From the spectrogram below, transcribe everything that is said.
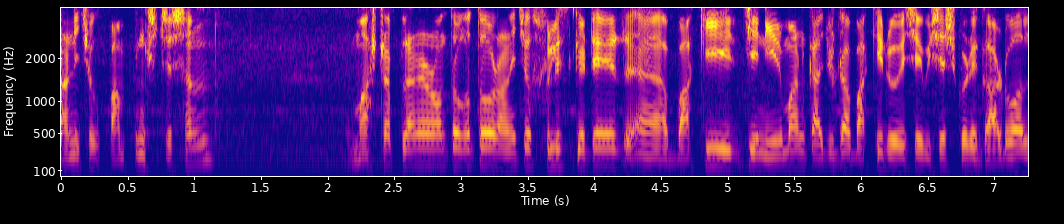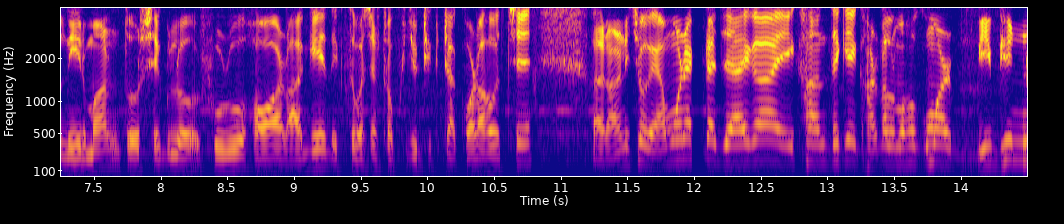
রানীচক পাম্পিং স্টেশন। মাস্টার প্ল্যানের অন্তর্গত রানীচক সুলিশ গেটের বাকি যে নির্মাণ কাজটা বাকি রয়েছে, বিশেষ করে গার্ডওয়াল নির্মাণ, তো সেগুলো শুরু হওয়ার আগে দেখতে পাচ্ছেন সব কিছু ঠিকঠাক করা হচ্ছে। রানীচক এমন একটা জায়গা, এখান থেকে ঘাটাল মহকুমার বিভিন্ন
